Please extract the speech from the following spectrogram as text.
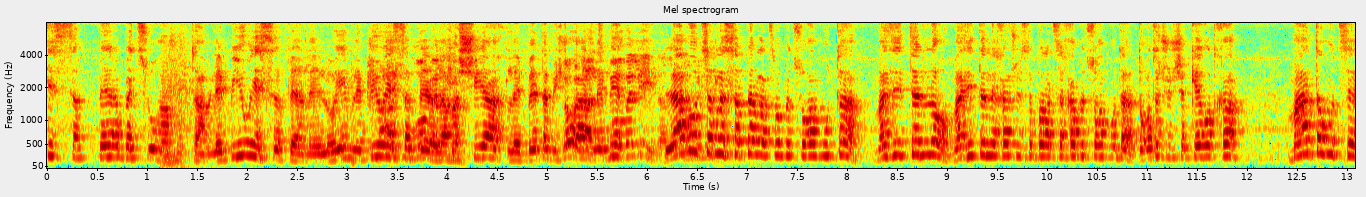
יספר בצורה מוטם? למי הוא יספר? לאלוהים? למי הוא יספר? למשיח? לבית המשפט? לא, לעצמו למי? למה הוא. צריך לספר לעצמו בצורה מוטה? מה זה ייתן לו? מה זה ייתן לך שהוא יספר לעצמך בצורה מוטה? אתה רוצה שהוא ישקר אותך? מה אתה רוצה?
